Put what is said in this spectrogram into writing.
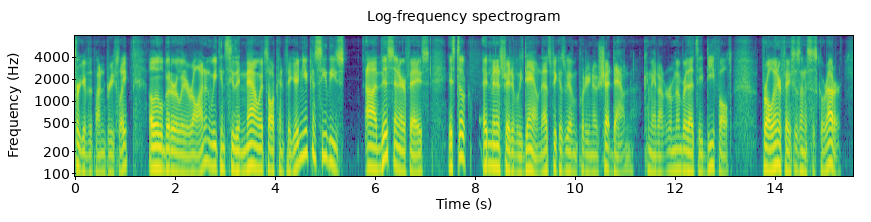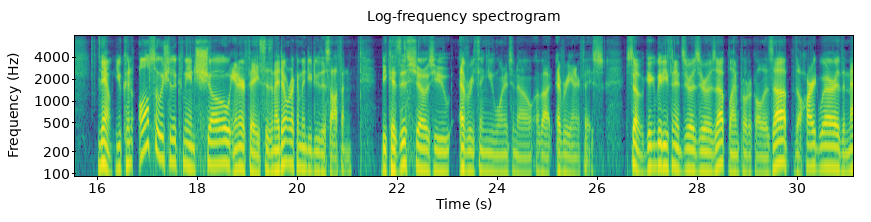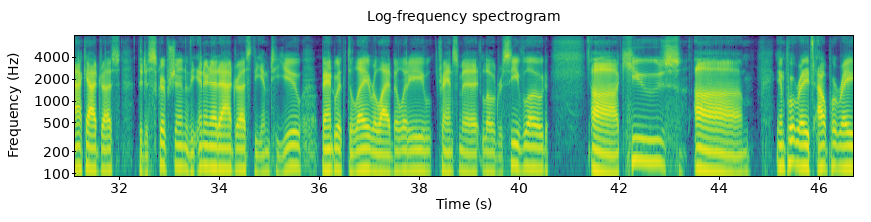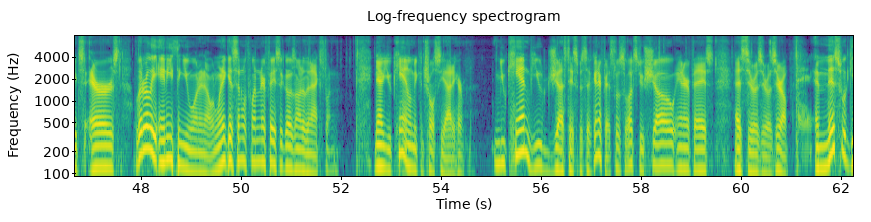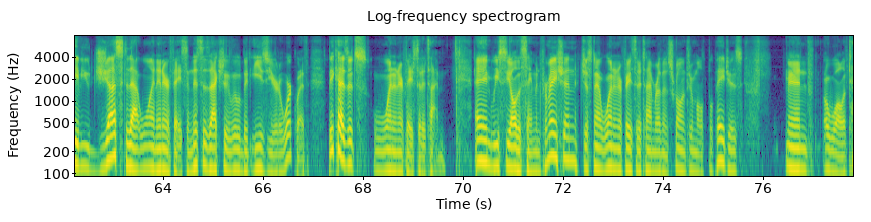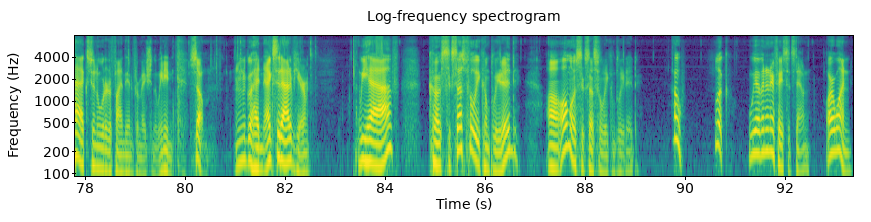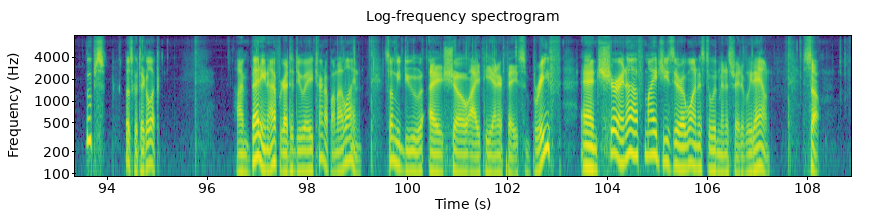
forgive the pun briefly, a little bit earlier on, and we can see that now it's all configured. And you can see these uh, this interface is still administratively down. That's because we haven't put a no shutdown command on it. Remember, that's a default for all interfaces on a Cisco router. Now, you can also issue the command show interfaces, and I don't recommend you do this often because this shows you everything you wanted to know about every interface. So gigabit Ethernet 00 is up, line protocol is up, the hardware, the MAC address, the description, the internet address, the MTU, bandwidth, delay, reliability, transmit, load, receive load, uh, queues, um, input rates, output rates, errors, literally anything you want to know. And when it gets done with one interface, it goes on to the next one. Now you can, let me control C out of here you can view just a specific interface. So, so, let's do show interface as 000. And this will give you just that one interface. And this is actually a little bit easier to work with because it's one interface at a time. And we see all the same information, just now one interface at a time rather than scrolling through multiple pages and a wall of text in order to find the information that we need. So I'm going to go ahead and exit out of here. We have co successfully completed, uh, almost successfully completed. Oh, look, we have an interface that's down. R1. Oops. Let's go take a look. I'm betting I forgot to do a turn up on that line. So let me do a show IP interface brief. And sure enough, my G01 is still administratively down. So,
